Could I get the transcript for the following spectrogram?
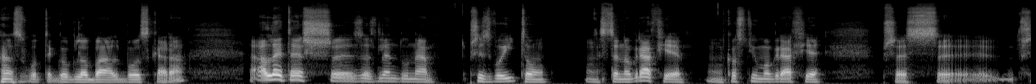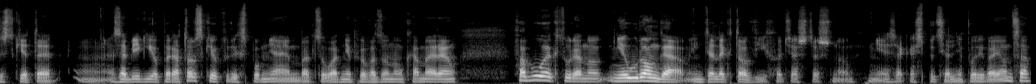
na Złotego Globa albo Oscara, ale też e, ze względu na przyzwoitą scenografię, kostiumografię, przez e, wszystkie te zabiegi operatorskie, o których wspomniałem, bardzo ładnie prowadzoną kamerę, fabułę, która no, nie urąga intelektowi, chociaż też no, nie jest jakaś specjalnie porywająca.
